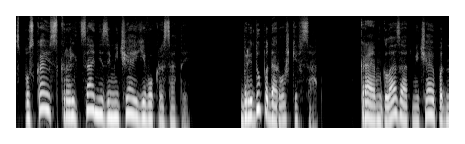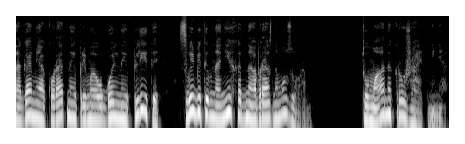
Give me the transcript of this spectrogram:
Спускаюсь с крыльца, не замечая его красоты. Бреду по дорожке в сад. Краем глаза отмечаю под ногами аккуратные прямоугольные плиты с выбитым на них однообразным узором. Туман окружает меня.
